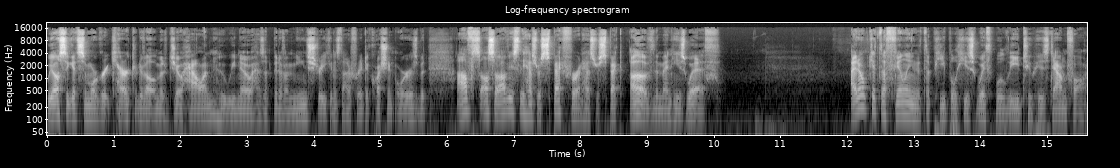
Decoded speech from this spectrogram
We also get some more great character development of Joe Hallen, who we know has a bit of a mean streak and is not afraid to question orders, but also obviously has respect for and has respect of the men he's with. I don't get the feeling that the people he's with will lead to his downfall.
